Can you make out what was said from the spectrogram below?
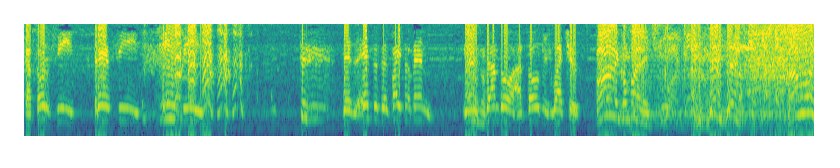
14, 13, 15. Este es el Paisamen ilustrando a todos mis guaches. Órale, compadre. Vamos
